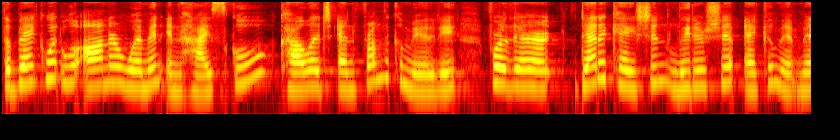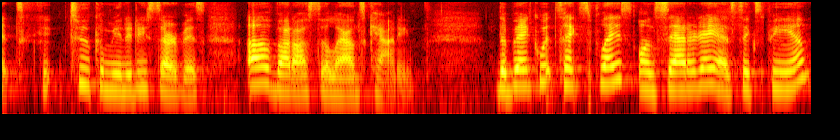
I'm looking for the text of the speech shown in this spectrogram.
The banquet will honor women in high school, college, and from the community for their dedication, leadership, and commitment to community service of Valdosta Lowndes County. The banquet takes place on Saturday at 6 p.m.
